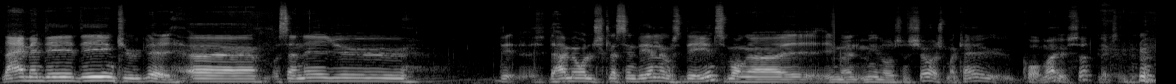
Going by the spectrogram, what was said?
nej men det, det är en kul grej. Eh, och sen är ju det, det här med åldersklassindelning också, det är ju inte så många i min ålder som kör så man kan ju komma hyfsat liksom.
